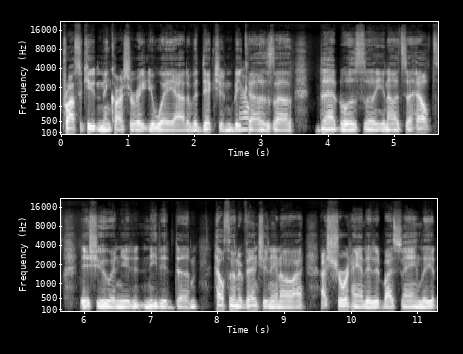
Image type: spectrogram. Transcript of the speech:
prosecute and incarcerate your way out of addiction because uh, that was, uh, you know, it's a health issue and you needed um, health intervention. You know, I, I shorthanded it by saying that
